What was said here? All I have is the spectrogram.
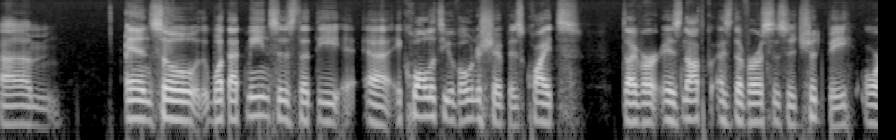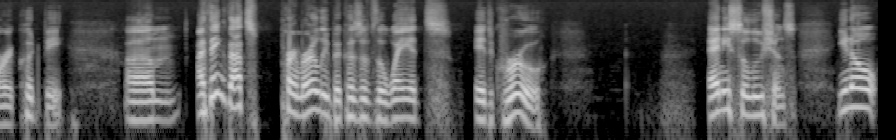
Um, and so what that means is that the uh, equality of ownership is quite diverse, is not as diverse as it should be, or it could be. Um, I think that's primarily because of the way it, it grew. Any solutions? You know,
